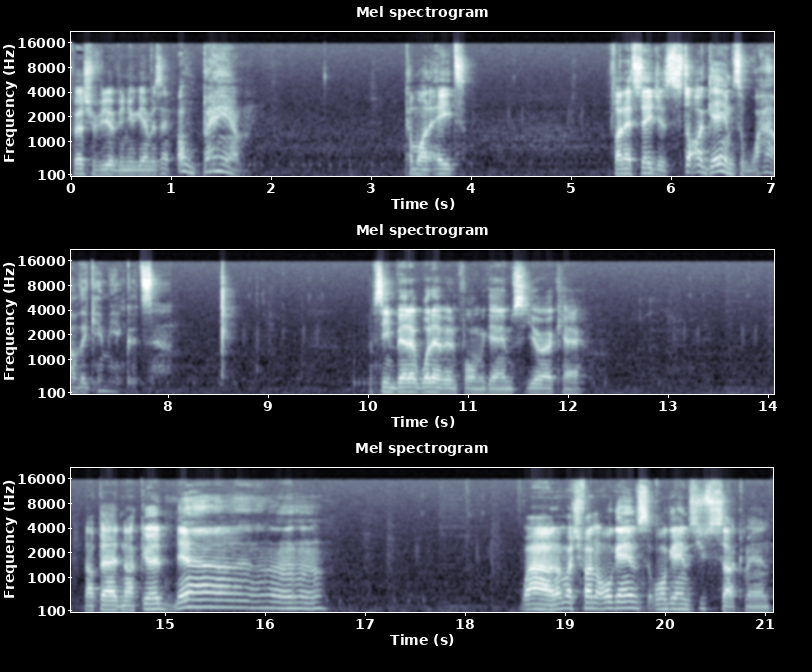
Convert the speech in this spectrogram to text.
First review of your new game is. Oh, bam! Come on, 8. Final stages. Star Games. Wow, they gave me a good sound. I've seen better, whatever Informer games. You're okay. Not bad, not good. Yeah. Wow, not much fun. All games, all games, you suck, man.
